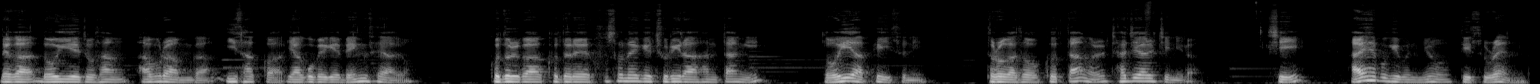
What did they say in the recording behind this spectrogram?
내가 너희의 조상 아브라함과 이삭과 야곱에게 맹세하여 그들과 그들의 후손에게 주리라 한 땅이 너희 앞에 있으니 들어가서 그 땅을 차지할지니라. See, I have given you this land.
